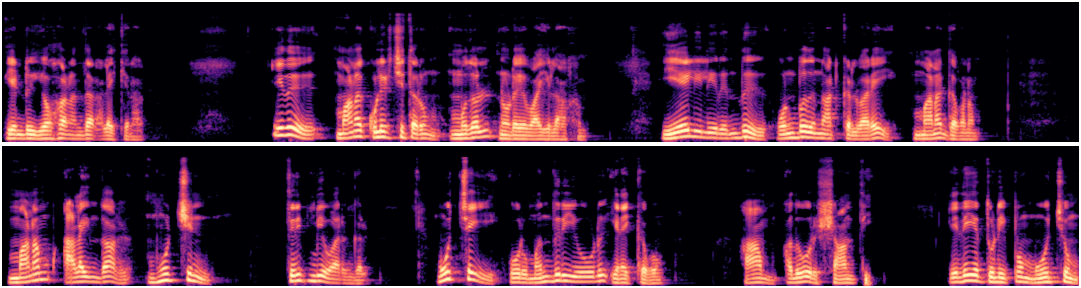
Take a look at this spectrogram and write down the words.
என்று யோகானந்தர் அழைக்கிறார். இது மன குளிர்ச்சி தரும் முதல் நுழைவாயிலாகும். ஏழிலிருந்து ஒன்பது நாட்கள் வரை மன கவனம் மனம் அலைந்தால் மூச்சின் திரும்பி வாருங்கள். மூச்சை ஒரு மந்திரியோடு இணைக்கவும். ஆம் அது ஒரு சாந்தி. இதய துடிப்பும் மூச்சும்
